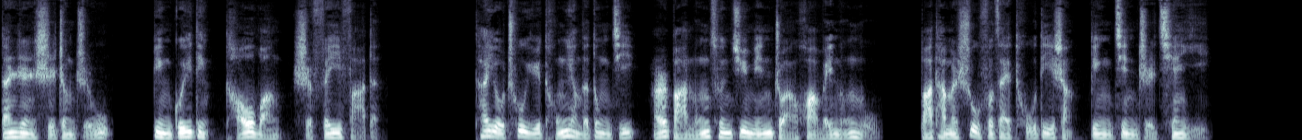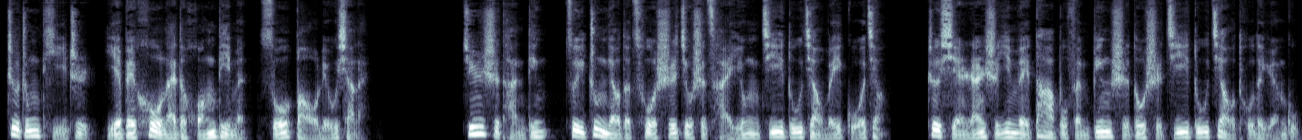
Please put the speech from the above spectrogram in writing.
担任市政职务，并规定逃亡是非法的。他又出于同样的动机，而把农村居民转化为农奴，把他们束缚在土地上，并禁止迁移。这种体制也被后来的皇帝们所保留下来。君士坦丁最重要的措施就是采用基督教为国教，这显然是因为大部分兵士都是基督教徒的缘故。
